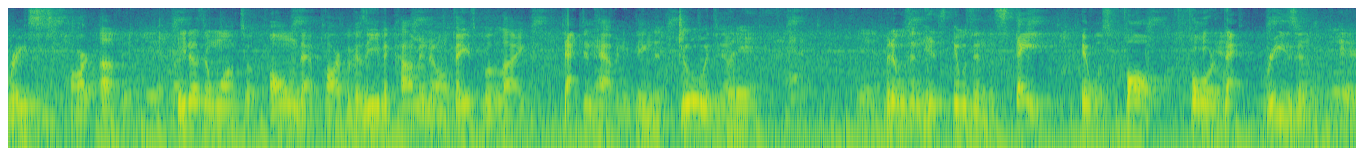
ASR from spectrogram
racist part of it. He doesn't want to own that part because he even commented on Facebook like that didn't have anything to do with him. But it, yeah. But it was in his it was in the state. It was fault for Yeah. that reason. Yeah.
